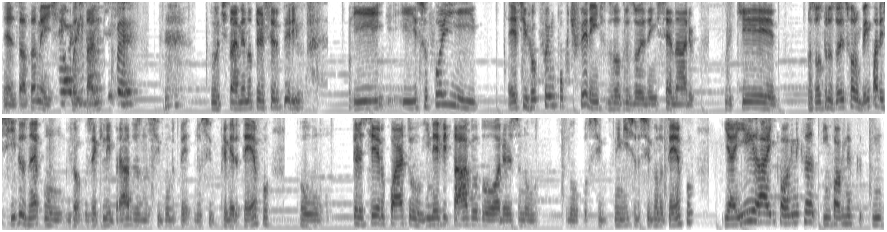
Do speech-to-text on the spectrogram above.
Exatamente. Claro Clutch que time, clutch time é no terceiro período. E, e isso foi. Esse jogo foi um pouco diferente dos outros dois né, em cenário, porque os outros dois foram bem parecidos, né, com jogos equilibrados no segundo no primeiro tempo. O terceiro, quarto inevitável do Warriors no, no, no início do segundo tempo. E aí a incógnita, incógnita in-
